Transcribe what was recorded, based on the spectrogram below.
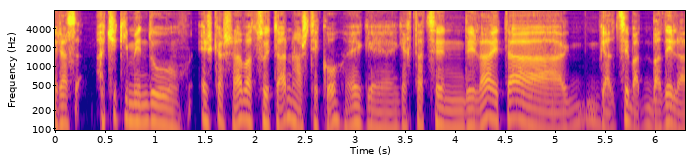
Beraz, atxikimendu eskasa batzuetan, hasteko, eh, gertatzen dela, eta galtze bat badela,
